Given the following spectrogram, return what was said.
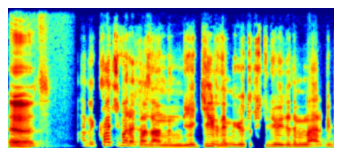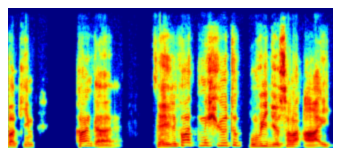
Evet. Abi kaç para kazandın diye girdim. YouTube stüdyoyu dedim ver bir bakayım. Kanka telif atmış YouTube bu video sana ait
